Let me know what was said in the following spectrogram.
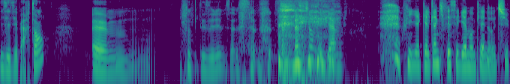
ils étaient partants. Désolée, mais ça, ça, ça me perturbe les gammes. Il y a quelqu'un qui fait ses gammes au piano au-dessus.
